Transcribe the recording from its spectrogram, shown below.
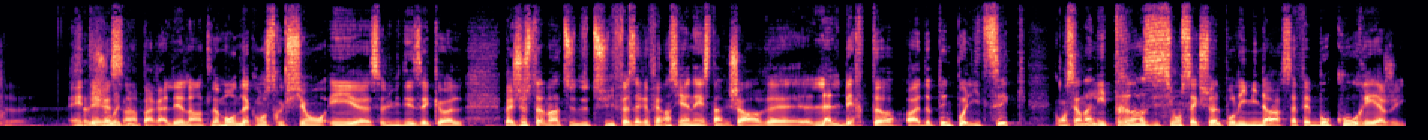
À Intéressant, parallèle entre le monde de la construction et euh, celui des écoles. Ben justement, tu, tu y faisais référence il y a un instant, Richard. euh, L'Alberta a adopté une politique concernant les transitions sexuelles pour les mineurs. Ça fait beaucoup réagir.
